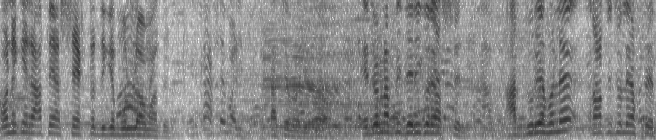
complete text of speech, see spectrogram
অনেকে রাতে আসছে একটার দিকে বলল আমাদের। কাছে বাড়ি কাছে বাড়ি এই জন্য আপনি দেরি করে আসছেন। আর দূরে হলে রাতে চলে আসতেন?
